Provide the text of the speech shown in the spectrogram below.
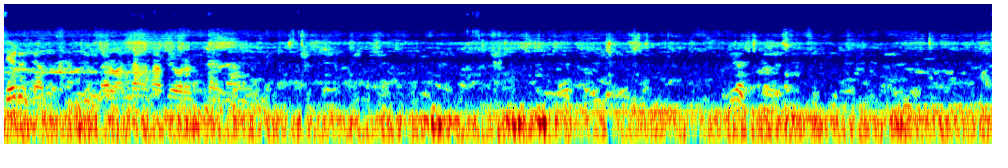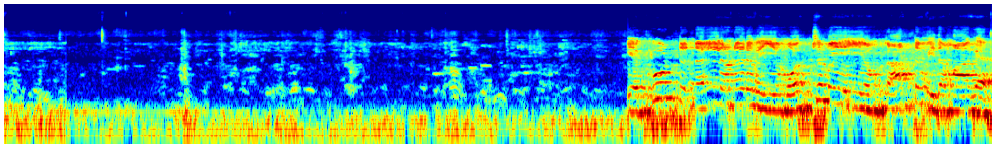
చేరుతాం అందరూ అందంగా నా పేరు వస్తున్నారు கூட்டு நல்லுணர்வையும் ஒற்றுமையையும் காட்டும் விதமாக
